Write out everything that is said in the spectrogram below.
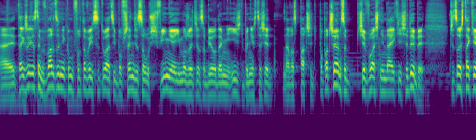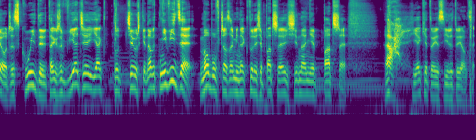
E, także jestem w bardzo niekomfortowej sytuacji, bo wszędzie są świnie i możecie sobie ode mnie iść, bo nie chcę się na was patrzeć. Popatrzyłem sobie właśnie na jakieś ryby, czy coś takiego, czy squidy, także wiecie jak to ciężkie, nawet nie widzę mobów czasami, na które się patrzę, się na nie patrzę. Ach, jakie to jest irytujące.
